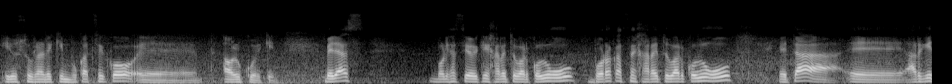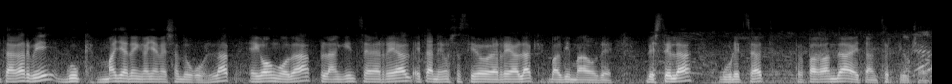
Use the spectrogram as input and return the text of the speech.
iruzurrarekin bukatzeko e, aholkuekin. Beraz, mobilizazioekin jarretu beharko dugu, borrokatzen jarretu beharko dugu, eta e, argi eta garbi guk mailaren gainean esan dugu lab egongo da plangintza erreal eta negoziazio errealak baldin badaude. Bestela, guretzat propaganda eta antzerki hutsa.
